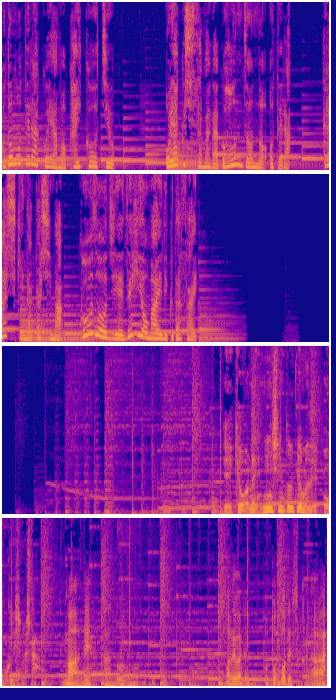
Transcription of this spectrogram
子ども寺小屋も開校中。お薬師様がご本尊のお寺倉敷中島・高蔵寺へぜひお参りください。えー今日はね、妊娠というテーマでお送りしました。まあね、あの、うん我々男ですから、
